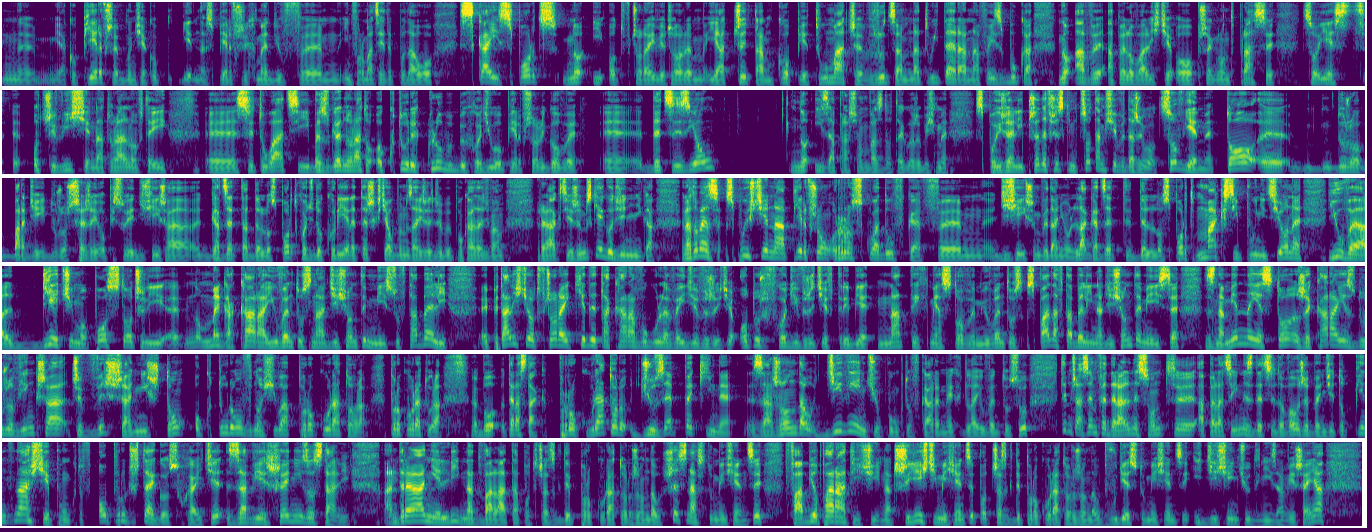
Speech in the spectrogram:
jako pierwsze, bądź jako jedna z pierwszych mediów informacje te podało Sky Sports. No i od wczoraj wieczorem ja czytam, kopię, tłumaczę, wrzucam na Twittera, na Facebooka. No a wy apelowaliście o przegląd prasy, co jest e, oczywiście naturalną w tej e, sytuacji, bez względu na to, o który klub by chodziło pierwszoligowy e, decyzją. No i zapraszam Was do tego, żebyśmy spojrzeli przede wszystkim, co tam się wydarzyło, co wiemy. To y, dużo bardziej, dużo szerzej opisuje dzisiejsza Gazeta dello Sport, choć do Corriere też chciałbym zajrzeć, żeby pokazać Wam reakcję rzymskiego dziennika. Natomiast spójrzcie na pierwszą rozkładówkę w y, dzisiejszym wydaniu La Gazzetta dello Sport. Maxi Punizione, Juve al decimo posto, czyli y, no, mega kara, Juventus na dziesiątym miejscu w tabeli. Pytaliście od wczoraj, kiedy ta kara w ogóle wejdzie w życie. Otóż wchodzi w życie w trybie natychmiastowym. Juventus spada spada w tabeli na dziesiąte miejsce. Znamienne jest to, że kara jest dużo większa czy wyższa niż tą, o którą wnosiła prokuratora, prokuratura. Bo teraz tak, prokurator Giuseppe Kine zażądał 9 punktów karnych dla Juventusu. Tymczasem Federalny Sąd y, Apelacyjny zdecydował, że będzie to 15 punktów. Oprócz tego, słuchajcie, zawieszeni zostali Andrea Agnelli na 2 lata, podczas gdy prokurator żądał 16 miesięcy, Fabio Paratici na 30 miesięcy, podczas gdy prokurator żądał 20 miesięcy i 10 dni zawieszenia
